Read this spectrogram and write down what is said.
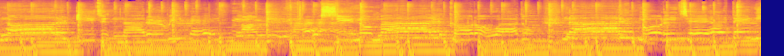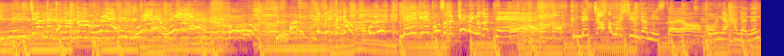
너를 잊은 나를 위해 혹시 너 말을 걸어와도 나를 모른 채 할 테니? 이제 나타난 거야 왜? 왜? 왜? 아니, 근데 내가 오늘 네 개의 보석을 캐낸 것 같아. 근데 조금 아쉬운 점이 있어요. 뭐냐 하면은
